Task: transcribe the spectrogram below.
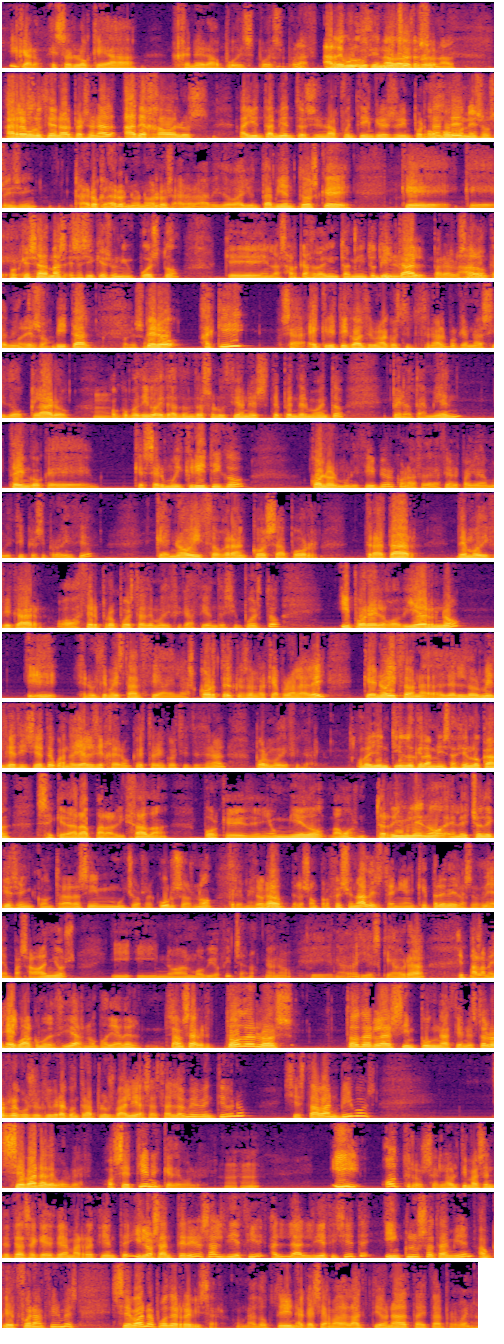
Y claro, eso es lo que ha generado, pues, pues, pues ha revolucionado al personal. Ha revolucionado al personal, ha dejado a los ayuntamientos en una fuente de ingresos importante. Ojo con eso, sí, sí. Claro, claro, no, no, los, ha, habido ayuntamientos que, que, que, porque ese, además ese sí que es un impuesto que en las arcas del ayuntamiento vital para los ayuntamientos vital por eso. pero Aquí, o sea, he criticado al Tribunal Constitucional porque no ha sido claro, mm. o como digo, he dado dando soluciones, depende del momento, pero también tengo que, que ser muy crítico con los municipios, con la Federación Española de Municipios y Provincias, que no hizo gran cosa por tratar de modificar o hacer propuestas de modificación de ese impuesto, y por el gobierno, y en última instancia en las Cortes, que son las que aprueban la ley, que no hizo nada desde el 2017 cuando ya les dijeron que esto era inconstitucional por modificarlo. Hombre, yo entiendo que la administración local se quedara paralizada porque tenía un miedo, vamos, terrible, ¿no? El hecho de que se encontrara sin muchos recursos, ¿no? Tremendo. Pero claro, pero son profesionales, tenían que prever la situación, han pasado años y, y, no han movido ficha, ¿no? No, no, y nada, y es que ahora... El Parlamento igual, como decías, ¿no? Podía haber... Vamos a ver, todos los todas las impugnaciones, todos los recursos que hubiera contra plusvalías hasta el 2021, si estaban vivos, se van a devolver o se tienen que devolver. Y otros, en la última sentencia se que decía más reciente, y los anteriores al, al, 17, incluso también, aunque fueran firmes, se van a poder revisar. Una doctrina que se llama la lactionata y tal, pero bueno.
